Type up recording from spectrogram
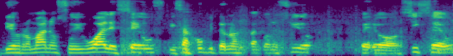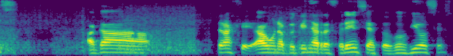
dios romano, su igual es Zeus, quizás Júpiter no es tan conocido, pero sí Zeus. Acá traje, hago una pequeña referencia a estos dos dioses.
